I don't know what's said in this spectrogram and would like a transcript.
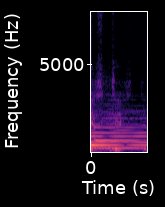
Yes. this.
